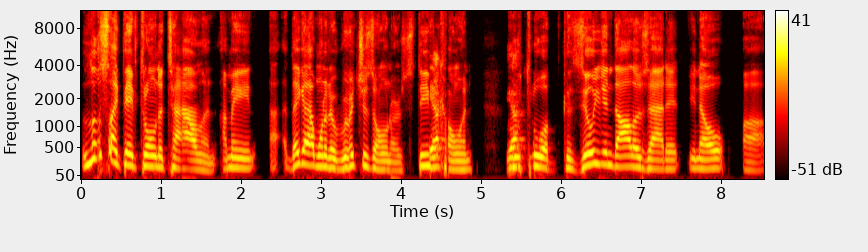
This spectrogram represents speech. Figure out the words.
It looks like they've thrown the towel in. I mean, uh, they got one of the richest owners, Steve Yep. Cohen, who threw a gazillion dollars at it. You know, uh,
